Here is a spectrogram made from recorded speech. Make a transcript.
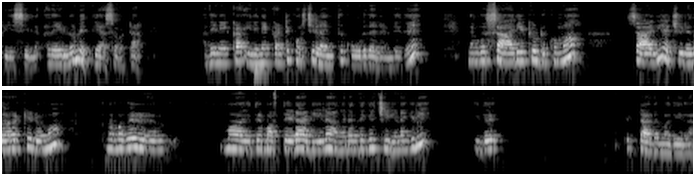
പീസ് ഇല്ല. അതേ ഉള്ളൂ വ്യത്യാസം കേട്ടോ. അതിനേക്കാ ഇതിനെക്കാട്ടി കുറച്ച് ലെങ്ത്ത് കൂടുതലുണ്ട് ഇത്. നമുക്ക് സാരിയൊക്കെ ഉടുക്കുമ്പോൾ സാരി ചുരിദാറൊക്കെ ഇടുമ്പോൾ നമുക്ക് ഇത് മഫ്തയുടെ അടിയിൽ അങ്ങനെ എന്തെങ്കിലും ചെയ്യണമെങ്കിൽ ഇത് ഇട്ടാലും മതിയല്ലോ.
